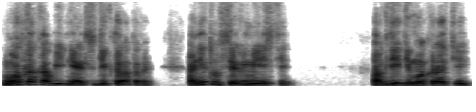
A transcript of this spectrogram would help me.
Вот как объединяются диктаторы. Они тут все вместе. А где демократия?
